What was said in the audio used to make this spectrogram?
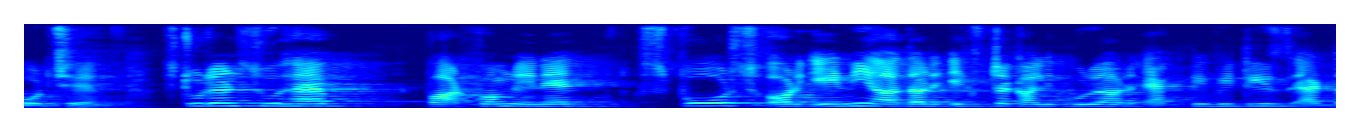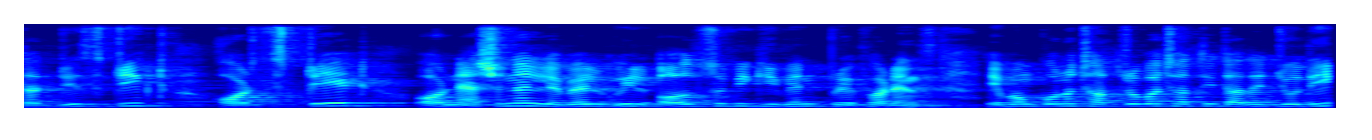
করছে। Students who have perform in sports or any other extra curricular activities at the district or state or national level will also be given preference এবং কোনো ছাত্র বা ছাত্রী তাদের যদি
